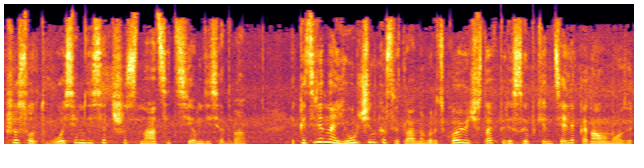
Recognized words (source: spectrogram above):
680 16 72. Екатерина Юрченко, Светлана Грудько, Вячеслав Пересыпкин, телеканал «Мозырь».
